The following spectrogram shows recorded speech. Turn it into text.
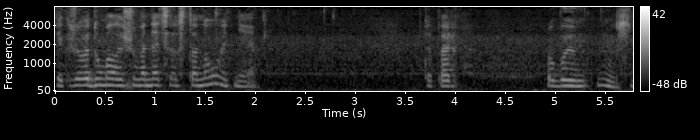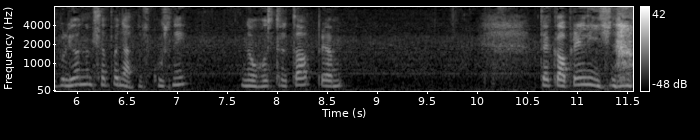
Якщо ви думали, що мене це остановить, ні. Тепер пробуємо. Ну, з бульйоном все понятно, вкусний. Но гострота прям така прилична.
